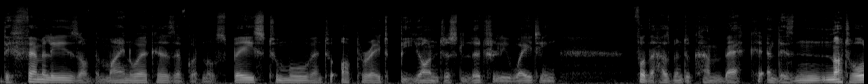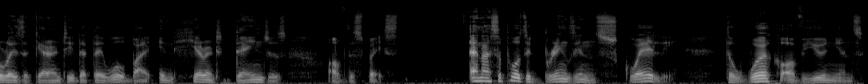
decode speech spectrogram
The families of the mine workers have got no space to move and to operate beyond just literally waiting for the husband to come back. And there's not always a guarantee that they will by inherent dangers of the space. And I suppose it brings in squarely the work of unions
